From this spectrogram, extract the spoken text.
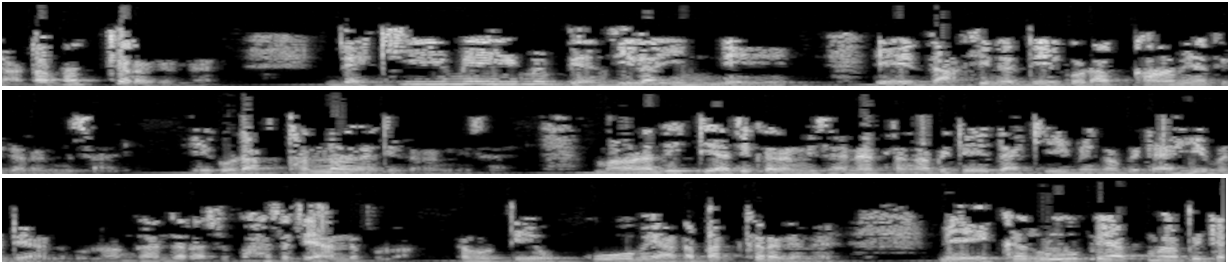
යටපත් කරගෙන දැකීමේම බැඳිලා ඉන්නේ ඒ දකින්න දේ ගොඩක් කාමයේ ඇති කරන නිසායි. ඒ ගොඩක් තණ්හාව ඇති කරන නිසා. මාන දිට්ඨිය ඇති කරන නිසා නැත්නම් අපිට ඒ දැකීමෙන් අපිට ඇහිීමට යන්න පුළුවන්. ගන්ධ රස පහසට යන්න පුළුවන්. නමුත් ඒ ඔක්කොම යටපත් කරගෙන මේ එක රූපයක්ම අපිට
